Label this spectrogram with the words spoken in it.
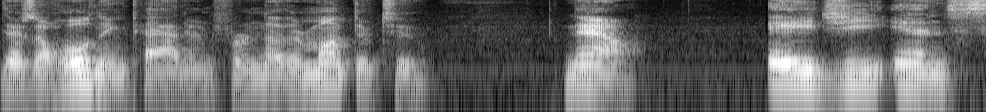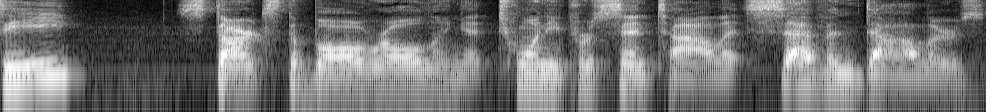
there's a holding pattern for another month or two. Now, AGNC starts the ball rolling at 20 percentile at $7.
